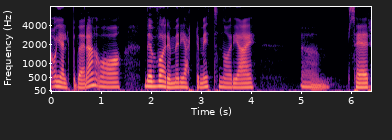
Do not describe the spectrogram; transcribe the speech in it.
å hjelpe dere, og det varmer hjertet mitt når jeg eh, ser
